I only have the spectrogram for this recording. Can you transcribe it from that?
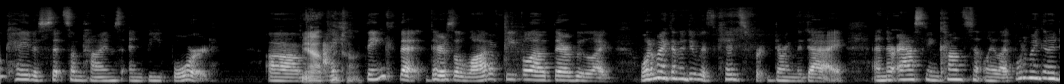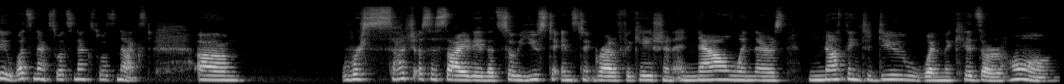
okay to sit sometimes and be bored um, yeah, I time. think that there's a lot of people out there who like, what am I going to do with kids for, during the day? And they're asking constantly, like, what am I going to do? What's next? What's next? What's next? Um, we're such a society that's so used to instant gratification, and now when there's nothing to do when the kids are home,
